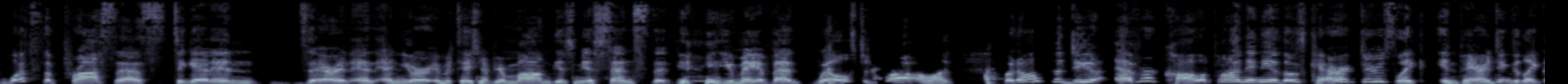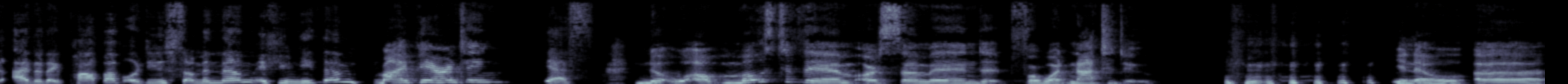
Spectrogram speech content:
what's the process to get in there? And, and, and your imitation of your mom gives me a sense that you may have had wells to draw on. But also, do you ever call upon any of those characters, like in parenting, to like either they pop up or do you summon them if you need them? My parenting? Yes. No, well, most of them are summoned for what not to do. you know, uh,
